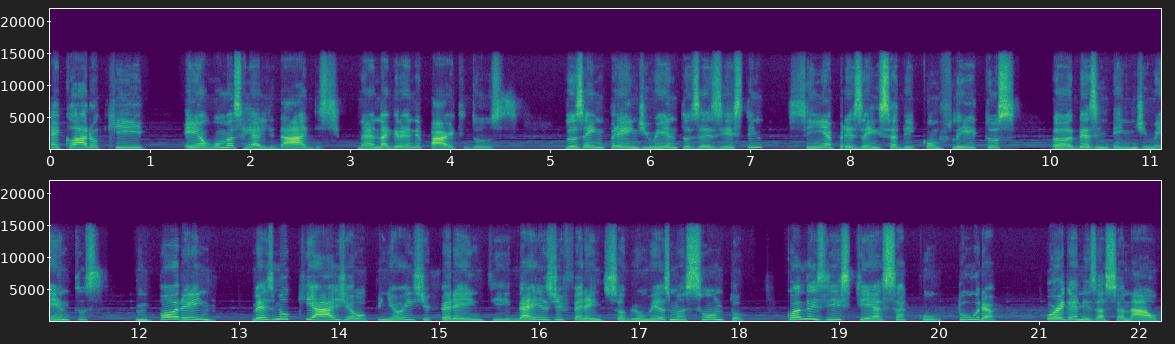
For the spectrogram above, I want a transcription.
É claro que em algumas realidades, né, na grande parte dos, dos empreendimentos, existem sim a presença de conflitos, uh, desentendimentos, porém, mesmo que haja opiniões diferentes, ideias diferentes sobre o mesmo assunto, quando existe essa cultura organizacional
